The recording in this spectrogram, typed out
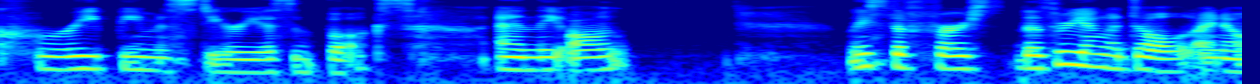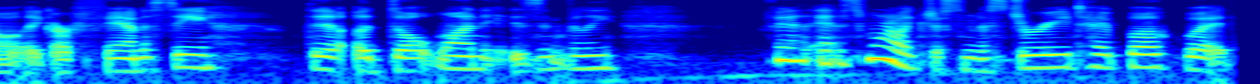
creepy, mysterious books. And they all, at least the first, the three young adult I know like are fantasy. The adult one isn't really, it's more like just mystery type book, but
